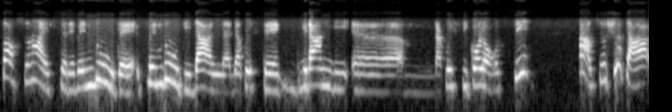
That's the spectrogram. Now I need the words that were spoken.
possono essere vendute, venduti dal, da, grandi, eh, da questi colossi a società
